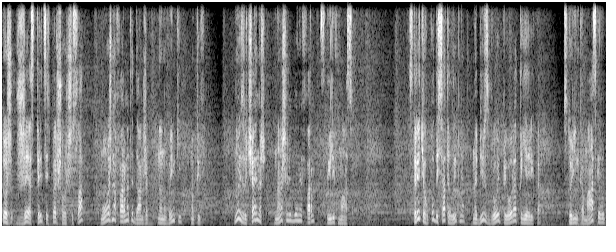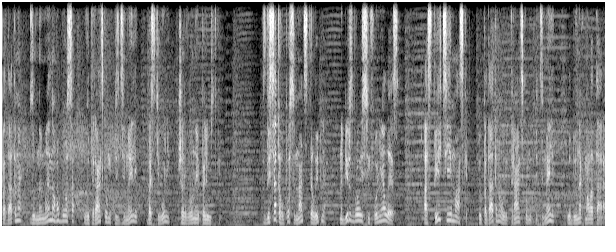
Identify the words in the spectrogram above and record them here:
Тож вже з 31 числа можна фармити данжик на новенький мотив. Ну і звичайно ж, наш улюблений фарм стилів масо. З 3 по 10 липня набір зброї Пріора Тєріка. Сторінка маски випадатиме з одноіменного боса у ветеранському підземелі Бастіоні Червоної пелюстки. З 10 по 17 липня набір зброї Симфонія Лес, а стиль цієї маски випадатиме у ветеранському підземелі Глибинах Малатара.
